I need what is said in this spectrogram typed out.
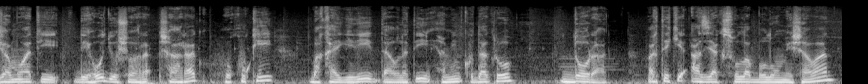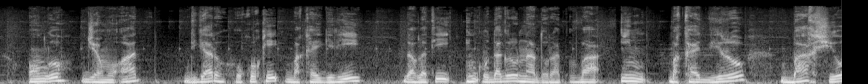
ҷамоати деҳот ё шаҳрак ҳуқуқи ба қайгирии давлатии ҳамин кӯдакро дорад. Вақте ки аз яксола боло мешавад он гоҳ ҷамоат дигар ҳуқуқи ба қайгирии давлатии ин кӯдакро надорад ва ин ба қайдгириро бахш ё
